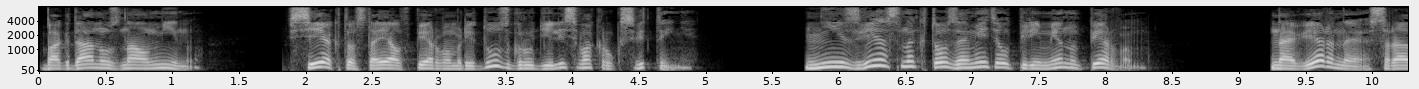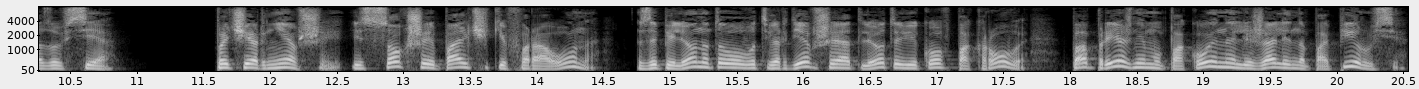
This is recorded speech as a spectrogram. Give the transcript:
Богдан узнал мину. Все, кто стоял в первом ряду, сгрудились вокруг святыни. Неизвестно, кто заметил перемену первым. Наверное, сразу все. Почерневшие, иссохшие пальчики фараона, запеленатого в утвердевшие от лета веков покровы, по-прежнему покойно лежали на папирусе,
